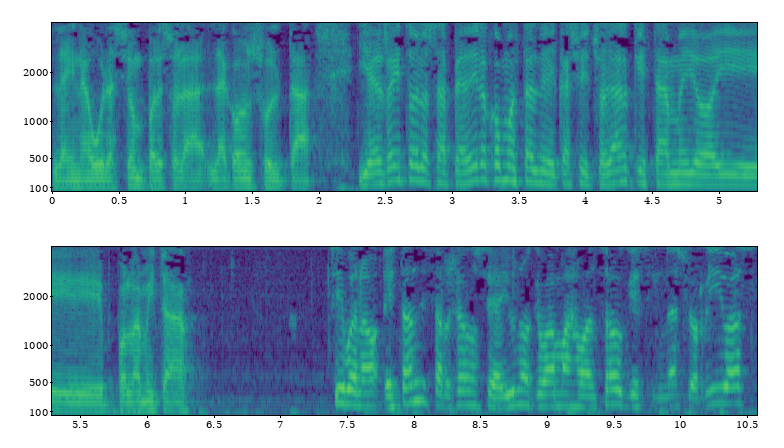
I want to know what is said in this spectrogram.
la inauguración, por eso la, la, consulta. ¿Y el resto de los apeaderos, cómo está el de calle Cholar, que está medio ahí por la mitad? Sí, bueno, están desarrollándose. Hay uno que va más avanzado, que es Ignacio Rivas,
